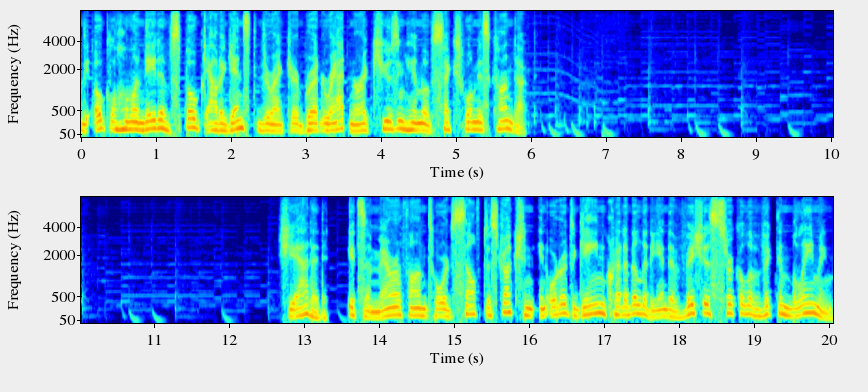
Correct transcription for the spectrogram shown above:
The Oklahoma native spoke out against director Brett Ratner accusing him of sexual misconduct. She added, it's a marathon towards self-destruction in order to gain credibility and a vicious circle of victim blaming.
